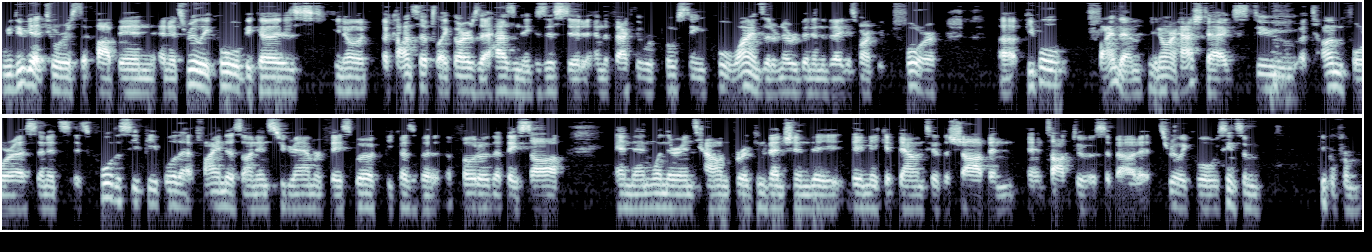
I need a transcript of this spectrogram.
we do get tourists that pop in, and it's really cool because you know a concept like ours that hasn't existed, and the fact that we're posting cool wines that have never been in the Vegas market before, uh, people find them. You know, our hashtags do a ton for us, and it's it's cool to see people that find us on Instagram or Facebook because of a, a photo that they saw, and then when they're in town for a convention, they they make it down to the shop and and talk to us about it. It's really cool. We've seen some people from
